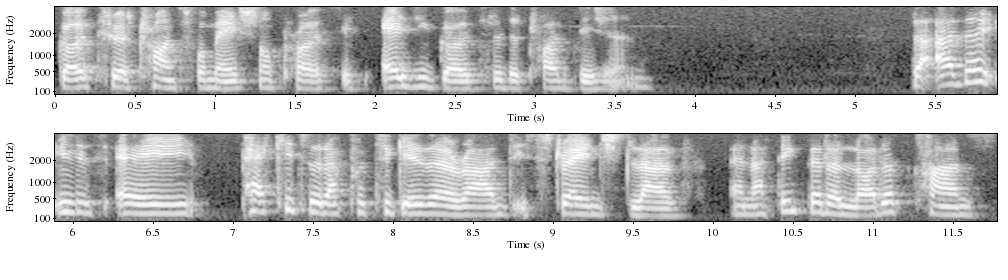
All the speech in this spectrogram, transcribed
go through a transformational process as you go through the transition? The other is a package that I put together around estranged love. And I think that a lot of times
